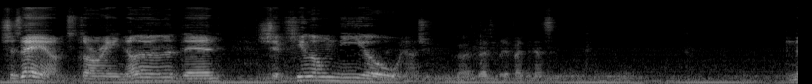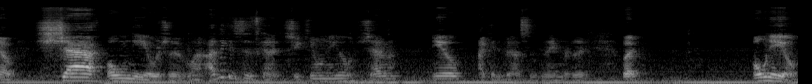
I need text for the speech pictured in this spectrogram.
Shazam, starring none other than Shaquille O'Neal. That's if I pronounce no, Shaq O'Neal, or which I think it's just kind of Shaquille O'Neal, Shaq O'Neal. I can't pronounce his name really, but O'Neal,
